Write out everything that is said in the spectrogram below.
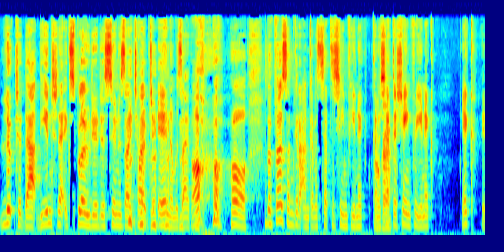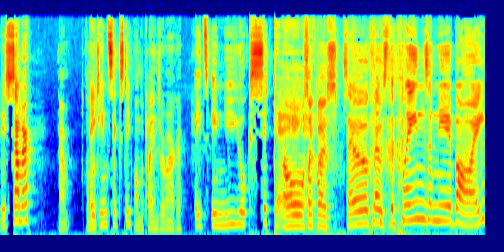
looked at that, the internet exploded as soon as I typed it in and was like, oh, ho, ho. But first I'm gonna I'm gonna set the scene for you, Nick. I'm gonna Okay. set the scene for you, Nick. Nick, it is summer, Um, on, the, 1860. on the plains of America. It's in New York City. Oh, so close. So close. The plains are nearby.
